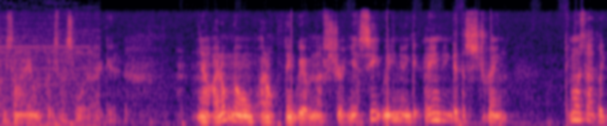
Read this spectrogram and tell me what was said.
Please tell me I didn't replace my sword. Alright, good. Now, I don't know, I don't think we have enough string. Yeah, see, we didn't even get, I didn't even get the string. They must have like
